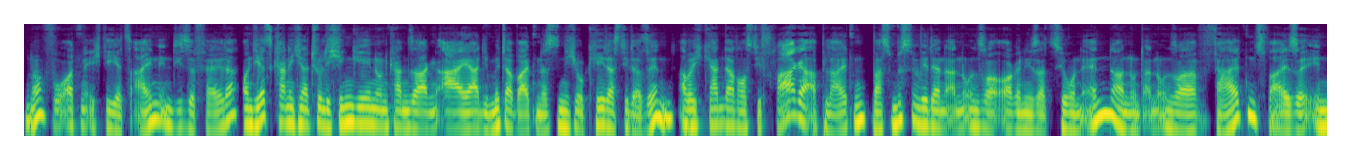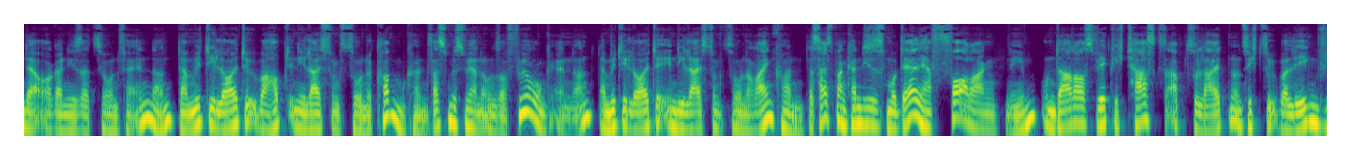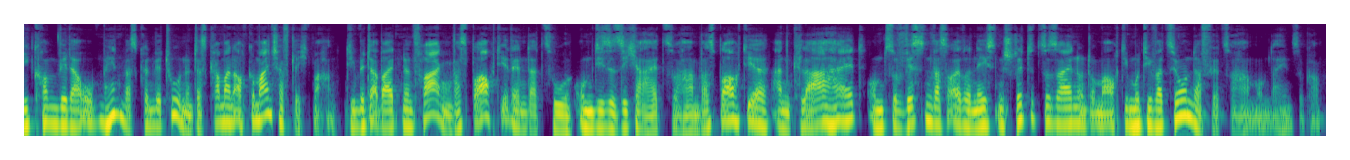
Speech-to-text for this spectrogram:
Ne, wo ordne ich die jetzt ein in diese Felder? Und jetzt kann ich natürlich hingehen und kann sagen, ah ja, die Mitarbeitenden, das ist nicht okay, dass die da sind. Aber ich kann daraus die Frage ableiten, was müssen wir denn an unserer Organisation ändern und an unserer Verhaltensweise in der Organisation verändern, damit die Leute überhaupt in die Leistungszone kommen können? Was müssen wir an unserer Führung ändern, damit die Leute in die Leistungszone reinkommen. Das heißt, man kann dieses Modell hervorragend nehmen, um daraus wirklich Tasks abzuleiten und sich zu überlegen, wie kommen wir da oben hin, was können wir tun. Und das kann man auch gemeinschaftlich machen. Die Mitarbeitenden fragen, was braucht ihr denn dazu, um diese Sicherheit zu haben? Was braucht ihr an Klarheit, um zu wissen, was eure nächsten Schritte zu sein und um auch die Motivation dafür zu haben, um dahin zu kommen?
